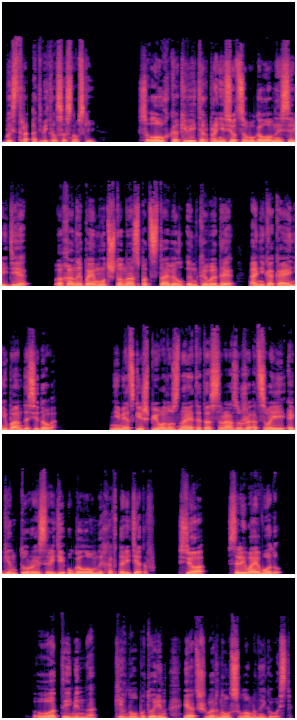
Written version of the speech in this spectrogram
быстро ответил Сосновский. Слух, как ветер, пронесется в уголовной среде. Паханы поймут, что нас подставил НКВД, а никакая не банда Седова. Немецкий шпион узнает это сразу же от своей агентуры среди уголовных авторитетов. Все, сливай воду. Вот именно, кивнул Буторин и отшвырнул сломанный гвоздь.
